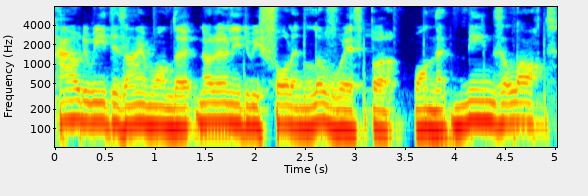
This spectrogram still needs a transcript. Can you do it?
How do we design one that not only do we fall in love with, but one that means a lot,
